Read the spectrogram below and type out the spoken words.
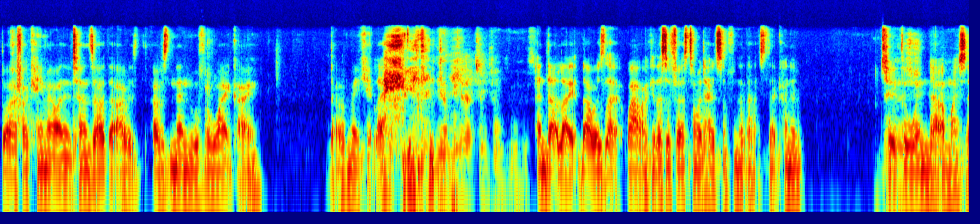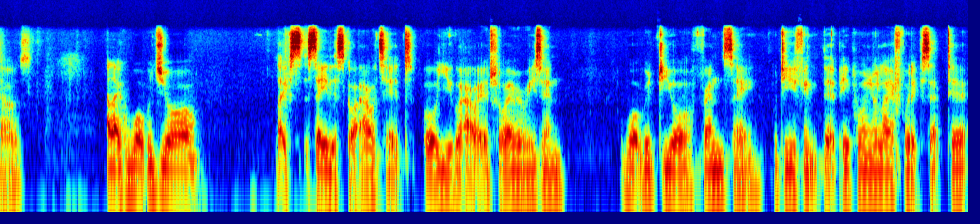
but if I came out and it turns out that I was I was then with a white guy, that would make it like, Yeah, I'm looking at Jim Jones movies. and that like that was like, wow, okay, that's the first time I'd heard something like that. So that kind of took Yeah, the wind out of my sails. And like, what would your like say this got outed or you got outed for whatever reason? What would your friends say? Or do you think that people in your life would accept it,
